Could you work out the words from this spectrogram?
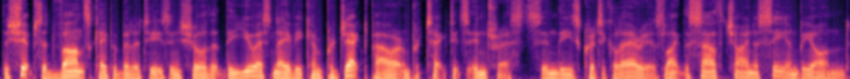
The ship's advanced capabilities ensure that the US Navy can project power and protect its interests in these critical areas, like the South China Sea and beyond.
